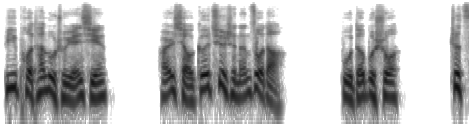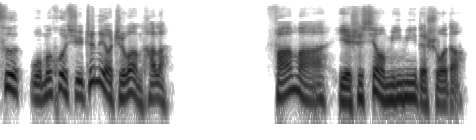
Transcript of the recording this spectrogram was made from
逼迫他露出原形，而小哥确实能做到。不得不说。这次我们或许真的要指望他了，法马也是笑眯眯的说道。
